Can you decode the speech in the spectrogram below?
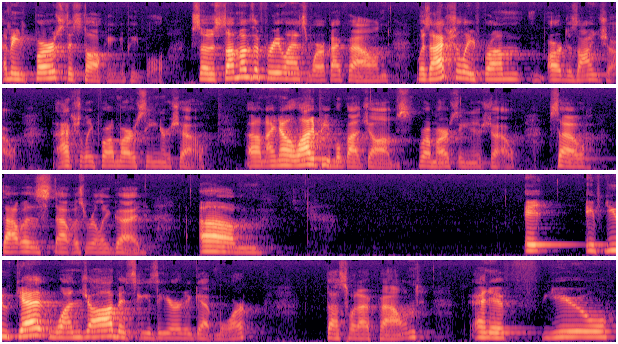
I mean, first it's talking to people. So some of the freelance work I found was actually from our design show, actually from our senior show. Um, I know a lot of people got jobs from our senior show, so that was that was really good. Um, it if you get one job, it's easier to get more. That's what I found. And if you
